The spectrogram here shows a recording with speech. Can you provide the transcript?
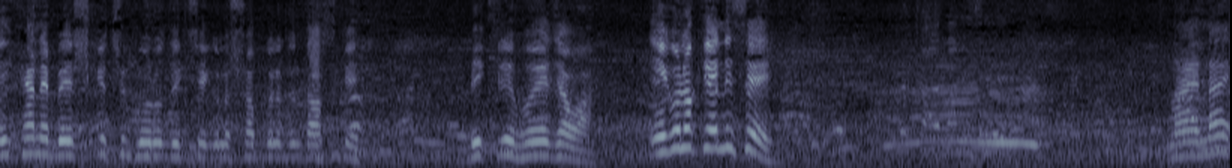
এইখানে বেশ কিছু গরু দেখছি, এগুলো সবগুলো কিন্তু আজকে বিক্রি হয়ে যাওয়া। এগুলো কে নিছে? নাই নাই।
